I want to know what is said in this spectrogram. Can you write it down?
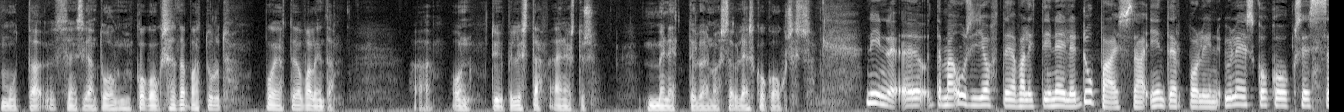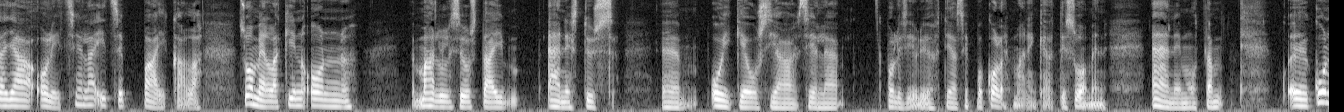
Mutta sen sijaan tuo kokouksessa tapahtunut puheenjohtajan valinta on tyypillistä äänestysmenettelyä noissa yleiskokouksissa. Niin, tämä uusi johtaja valittiin eilen Dubaissa Interpolin yleiskokouksessa ja olit siellä itse paikalla. Suomellakin on mahdollisuus tai äänestysoikeus ja siellä poliisiylijohtaja Seppo Kolehmainen käytti Suomen äänen, mutta kun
